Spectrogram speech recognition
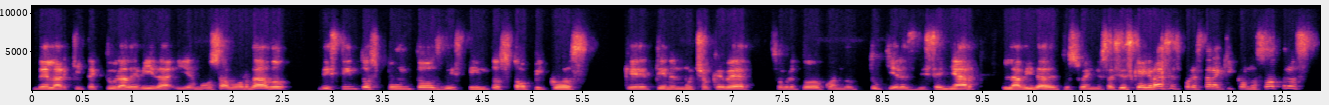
de la arquitectura de vida y hemos abordado distintos puntos, distintos tópicos que tienen mucho que ver, sobre todo cuando tú quieres diseñar la vida de tus sueños. Así es que gracias por estar aquí con nosotros,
